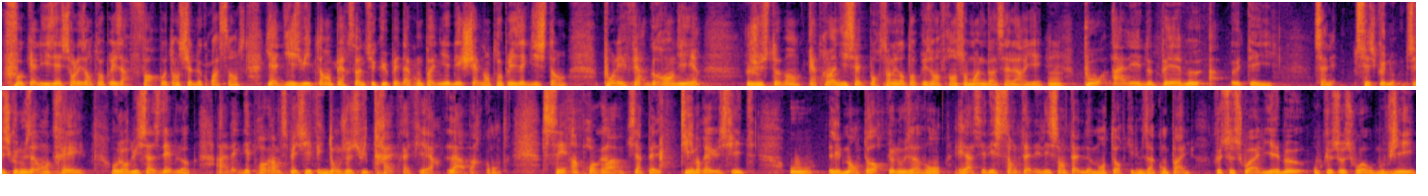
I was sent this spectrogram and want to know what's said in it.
focalisé sur les entreprises à fort potentiel de croissance. Il y a 18 ans, personne s'occupait d'accompagner des chefs d'entreprise existants pour les faire grandir. Justement, 97% des entreprises en France ont moins de 20 salariés. Hum. Pour aller de PME à ETI. C'est ce, que nous- c'est ce que nous avons créé. Aujourd'hui, ça se développe. Avec des programmes spécifiques dont je suis très très fier. Là, par contre, c'est un programme qui s'appelle Team Réussite, où les mentors que nous avons, et là, c'est des centaines et des centaines de mentors qui nous accompagnent, que ce soit à l'IME ou que ce soit au MOVJ,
